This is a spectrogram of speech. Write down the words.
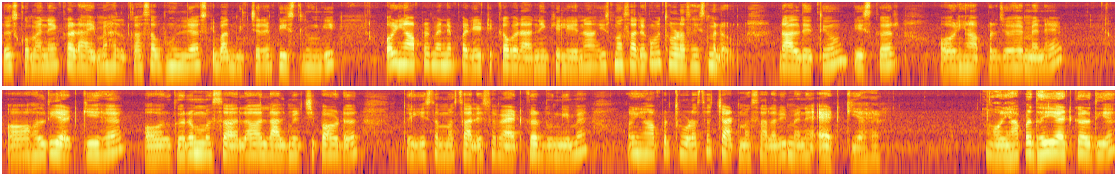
तो इसको मैंने कढ़ाई में हल्का सा भून लिया उसके बाद मिक्सचर में पीस लूँगी। और यहाँ पर मैंने पनीर टिक्का बनाने के लिए ना, इस मसाले को मैं थोड़ा सा इसमें डाल देती हूँ पीस कर और यहाँ पर जो है मैंने हल्दी ऐड की है और गरम मसाला, लाल मिर्ची पाउडर तो ये सब मसाले इसमें ऐड कर दूँगी मैं। और यहाँ पर थोड़ा सा चाट मसाला भी मैंने ऐड किया है। और यहाँ पर दही ऐड कर दिया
